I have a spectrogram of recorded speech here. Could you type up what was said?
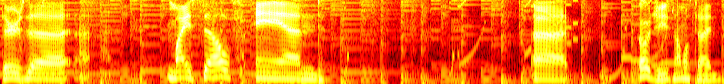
There's uh, uh myself and uh oh geez, almost died.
